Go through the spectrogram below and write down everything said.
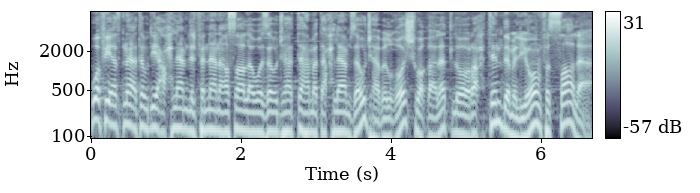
وفي أثناء توديع أحلام للفنانة أصالة وزوجها اتهمت أحلام زوجها بالغش وقالت له راح تندم اليوم في الصالة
